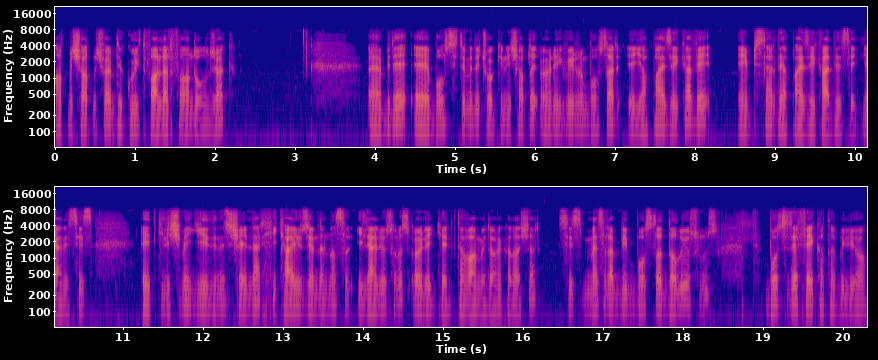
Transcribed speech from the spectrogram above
60'a 60 var. Bir de guild varlar falan da olacak. E, bir de e, boss sistemi de çok geniş çaplı. Örnek veriyorum bosslar e, yapay zeka ve NPC'ler de yapay zeka destekli. Yani siz etkileşime girdiğiniz şeyler hikaye üzerinde nasıl ilerliyorsanız öyle geri devam ediyor arkadaşlar. Siz mesela bir boss'la dalıyorsunuz. Boss size fake atabiliyor.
